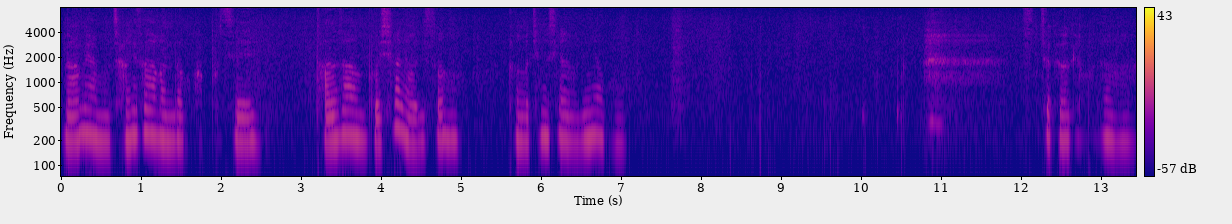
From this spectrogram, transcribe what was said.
남이야 뭐 자기 살아간다고 바쁘지. 다른 사람 볼 시간이 어딨어. 그런 거 챙길 시간이 어딨냐고. 진짜 그러게 말이야.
